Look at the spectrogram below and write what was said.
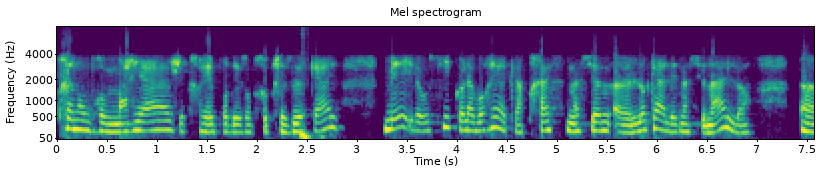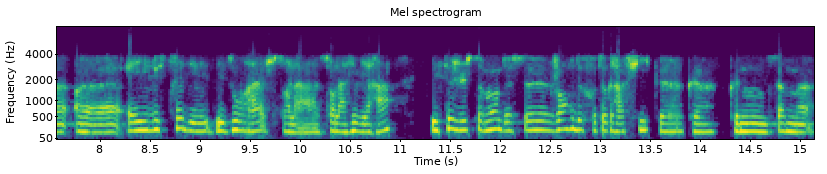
très nombreux mariages. Il travaillé pour des entreprises locales, mais il a aussi collaboré avec la presse euh, locale et nationale et illustré des, ouvrages sur la sur la Riviera. Et c'est justement de ce genre de photographie que, que nous sommes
